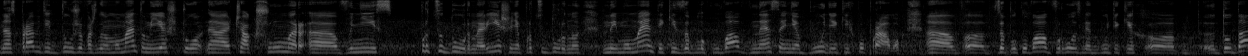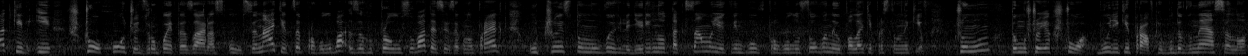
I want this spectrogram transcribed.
Насправді дуже важливим моментом є, що е, Чак Шумер е, вніс. Процедурне рішення, процедурний момент, який заблокував внесення будь-яких поправок, Е, е, заблокував розгляд будь-яких е, додатків. І що хочуть зробити зараз у сенаті, це проголосувати цей законопроект у чистому вигляді, рівно так само, як він був проголосований у палаті представників. Чому тому, що якщо будь-які правки буде внесено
